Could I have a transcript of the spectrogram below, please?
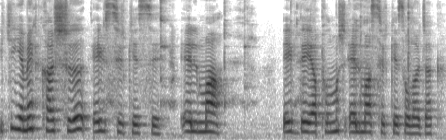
2 yemek kaşığı ev sirkesi, elma, evde yapılmış elma sirkesi olacak.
